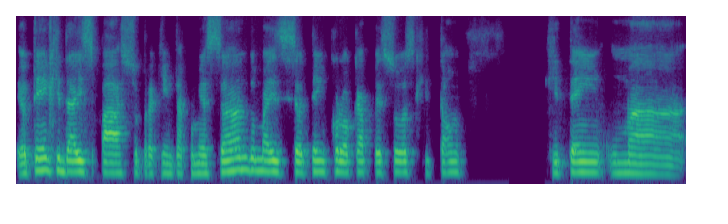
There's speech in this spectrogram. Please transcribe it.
eu tenho que dar espaço para quem está começando, mas eu tenho que colocar pessoas que estão que tem uma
